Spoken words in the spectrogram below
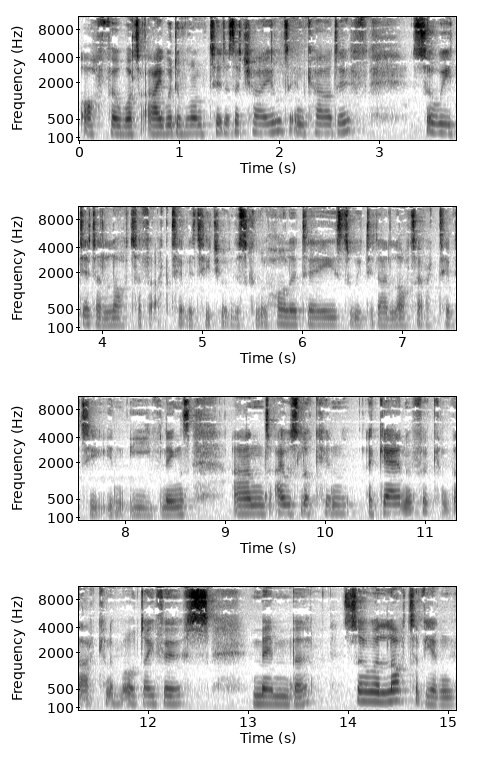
offer what I would have wanted as a child in Cardiff. So we did a lot of activity during the school holidays, we did a lot of activity in evenings, and I was looking again for that kind of more diverse member So a lot of young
